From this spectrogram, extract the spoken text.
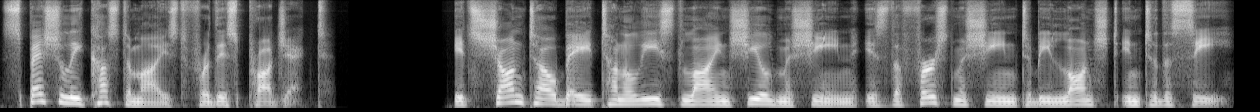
specially customized for this project. Its Shantou Bay Tunnel East Line shield machine is the first machine to be launched into the sea.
